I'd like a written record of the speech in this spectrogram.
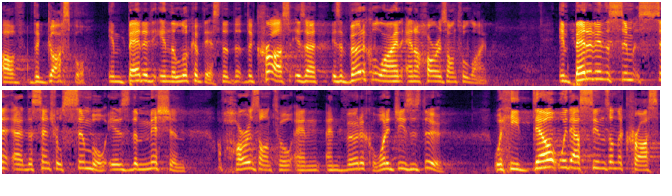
of the gospel embedded in the look of this. The, the, the cross is a, is a vertical line and a horizontal line. Embedded in the, sim, uh, the central symbol is the mission of horizontal and, and vertical. What did Jesus do? Well, he dealt with our sins on the cross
